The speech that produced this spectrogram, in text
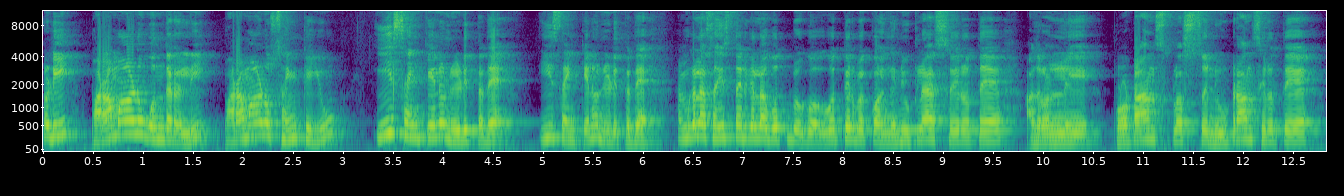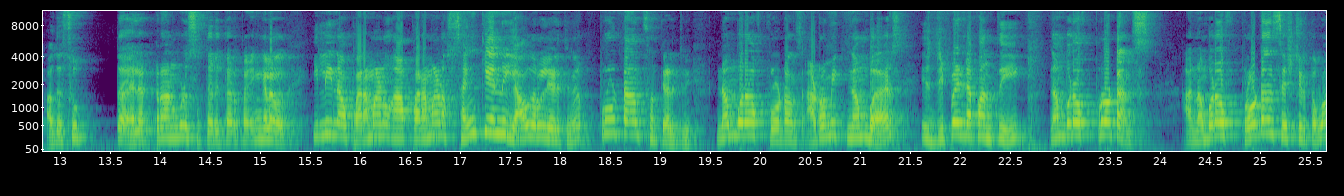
ನೋಡಿ, ಪರಮಾಣು ಒಂದರಲ್ಲಿ ಪರಮಾಣು ಸಂಖ್ಯೆಯು ಈ ಸಂಖ್ಯೆಯನ್ನು ನೀಡುತ್ತದೆ. ಈ ಸಂಖ್ಯೆಯನ್ನು ನೀಡುತ್ತದೆ. ನಮಗೆಲ್ಲ ಸೈನ್ಸ್ನರಿಗೆಲ್ಲ ಗೊತ್ತು ಗೊತ್ತಿರಬೇಕು, ಹಂಗೆ ನ್ಯೂಕ್ಲಿಯಸ್ ಇರುತ್ತೆ, ಅದರಲ್ಲಿ ಪ್ರೋಟಾನ್ಸ್ ಪ್ಲಸ್ ನ್ಯೂಟ್ರಾನ್ಸ್ ಇರುತ್ತೆ, ಅದು ಸುತ್ತ ಎಲೆಕ್ಟ್ರಾನ್ಗಳು ಸುತ್ತರಿತಾ ಇರ್ತವೆ, ಹಿಂಗೆಲ್ಲ. ಇಲ್ಲಿ ನಾವು ಪರಮಾಣು, ಆ ಪರಮಾಣು ಸಂಖ್ಯೆಯನ್ನು ಯಾವುದರಲ್ಲಿ ಹೇಳ್ತೀವಿ ಅಂದರೆ ಪ್ರೋಟಾನ್ಸ್ ಅಂತ ಹೇಳ್ತೀವಿ. Number of protons atomic numbers is depend upon the number of protons ಆ ನಂಬರ್ ಆಫ್ ಪ್ರೋಟಾನ್ಸ್ ಎಷ್ಟಿರ್ತವೋ,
